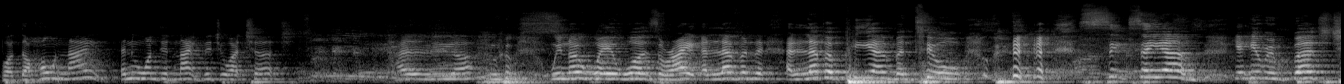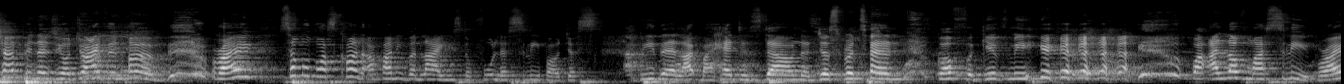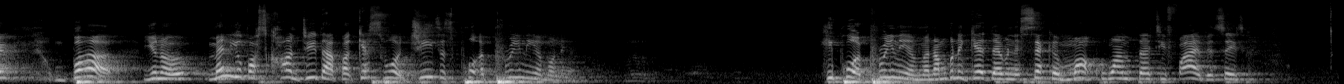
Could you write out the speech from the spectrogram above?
But the whole night, anyone did night vigil at church? Hallelujah. we know where it was, right? 11, 11 p.m. until 6 a.m. You're hearing birds chirping as you're driving home, right? Some of us can't, I can't even lie, I used to fall asleep. I'll just be there like my head is down and just pretend, God forgive me. but I love my sleep, right? But you know, many of us can't do that, but guess what? Jesus put a premium on it. he put a premium, and I'm going to get there in a second. Mark 1:35, it says,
